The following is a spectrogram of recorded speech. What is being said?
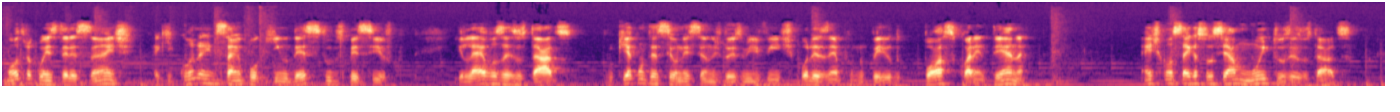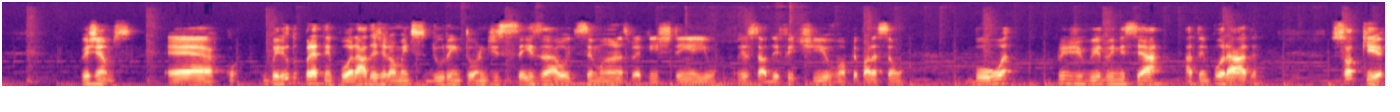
Uma outra coisa interessante é que quando a gente sai um pouquinho desse estudo específico e leva os resultados do que aconteceu nesse ano de 2020, por exemplo, no período pós-quarentena, a gente consegue associar muito os resultados. Vejamos, é, o período pré-temporada geralmente dura em torno de 6 a 8 semanas para que a gente tenha aí um resultado efetivo, uma preparação boa para o indivíduo iniciar a temporada. Só que,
